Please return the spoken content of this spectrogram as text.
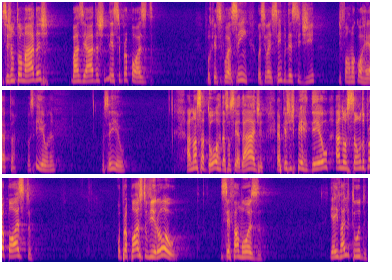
sejam tomadas baseadas nesse propósito. Porque se for assim, você vai sempre decidir de forma correta. Você e eu, né? Você e eu. A nossa dor da sociedade é porque a gente perdeu a noção do propósito. O propósito virou ser famoso. E aí vale tudo.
